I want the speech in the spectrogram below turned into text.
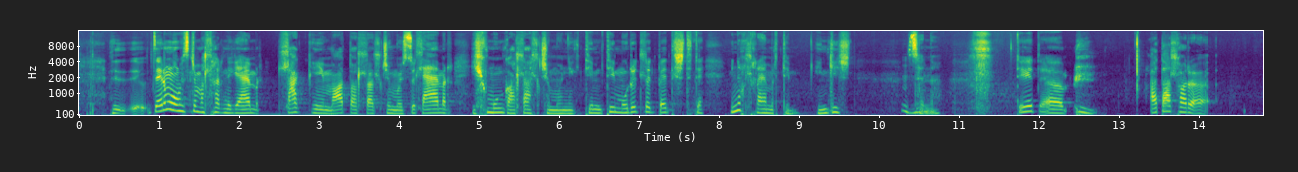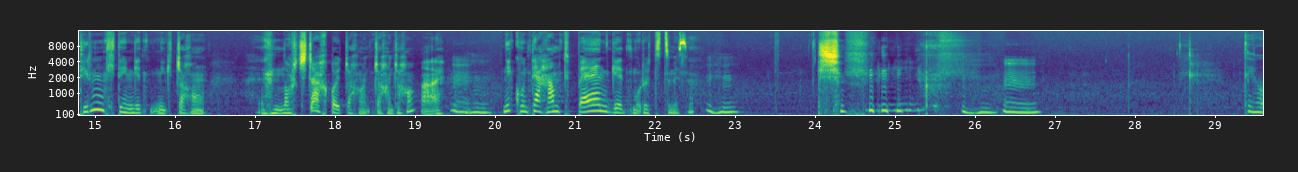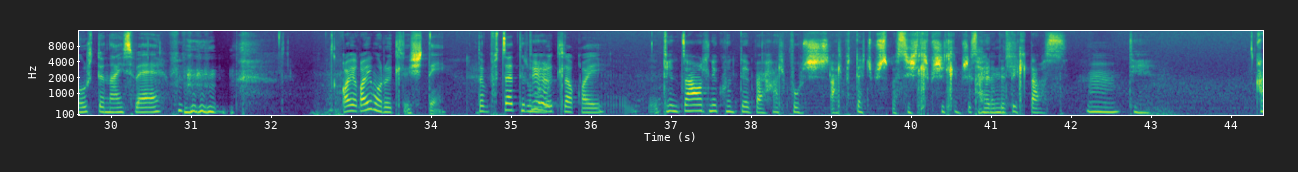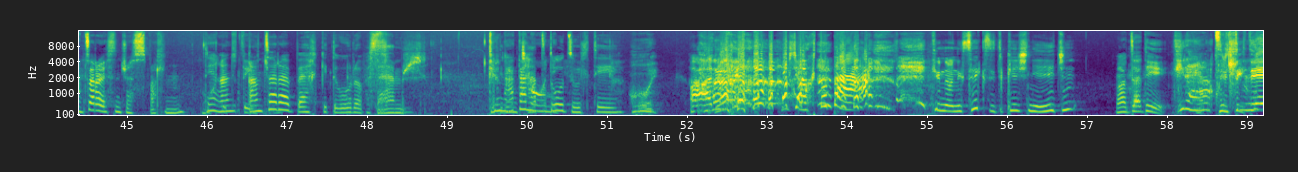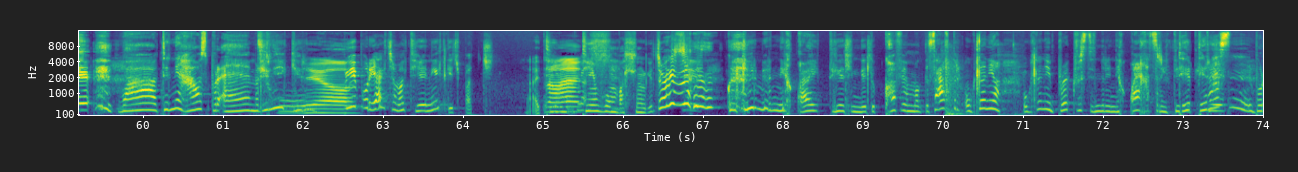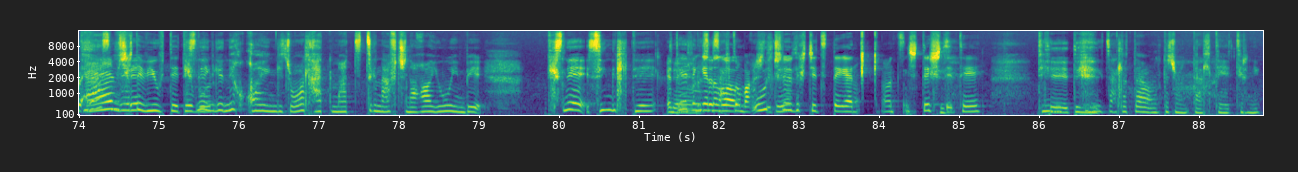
зарим хүмүүс ч юм болохоор нэг амар лаг юм мод болол ч юм уу эсвэл амар их мөнгө олоол ч юм уу нэг тийм тийм мөрөөдлөд байдаг шүү дээ. Миний болохоор амар тийм энгийн шүү дээ. Сонио тэгээд э, одоо болохоор э, тэр нь гэхдээ ингээд нэг жоохон нурчж байгаа хгүй жоохон жоохон жоохон аа нэг хүнтэй хамт байна гэд мөрөөдсөн байсан Тэг өөртөө nice бай. Гой гой мөрөөдөл биш үү? Тэг буцаад тэр мөрөөдлөө гой. Тийм заавал нэг хүнтэй байх албагүй биш, албатай ч биш бас шил биш юм шиг байдаг л та бас. Мм. Тийм. Ганцаараа байсан ч бас болно. Гэж. ганцаараа байх гэдэг өөрөө бас амар. тэр надад нөгөө зүйл тий. хөөе. Биш огтун та. Тэр нөгөө нэг sex education-ийн ээж нь аа за тий тэр аяар зэрлэг те Вау, тэрний хаус бүр амар. Тэрний гэр- би бүр яг чамайг тэгээ нэгт гэж бодож тийм тийм хүн болно гэж үгүйсэн Гэхдээ гэр мөр нь их гоё. Тэгэл ингээл кофе мог завтрак өглөөний өглөөний breakfast dinner них гоё газар Тэр идэх. тэрас нь бүр Террас амар нь шигтэй вьютэй тий ингээд них гоё ингэж уул хатмаа цэцэг навч ногоо юу юм бэ? Тэгснэ single те. Тэгэл ингээ нөгөө үйлчлүүлэгчэдтэйгээр унтчихдээ штэ тий. Тий, тий. Нэг залуутай унтаж унтаал те тэр нэг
